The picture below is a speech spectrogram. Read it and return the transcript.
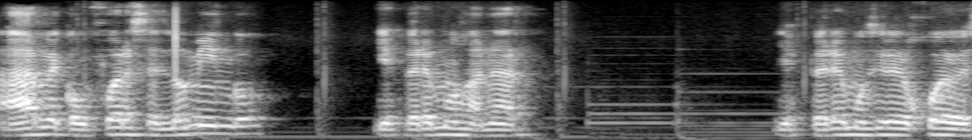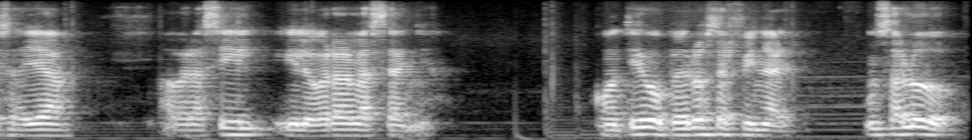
A darle con fuerza el domingo y esperemos ganar. Y esperemos ir el jueves allá a Brasil y lograr la hazaña. Contigo Perú hasta el final. Un saludo.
